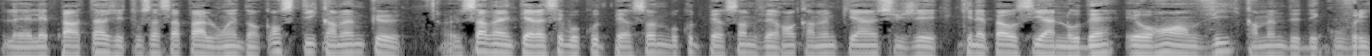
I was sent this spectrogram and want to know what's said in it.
les, les partages et tout ça, ça part loin. Donc on se dit quand même que ça va intéresser beaucoup de personnes. Beaucoup de personnes verront quand même qu'il y a un sujet qui n'est pas aussi anodin et auront envie quand même de découvrir.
